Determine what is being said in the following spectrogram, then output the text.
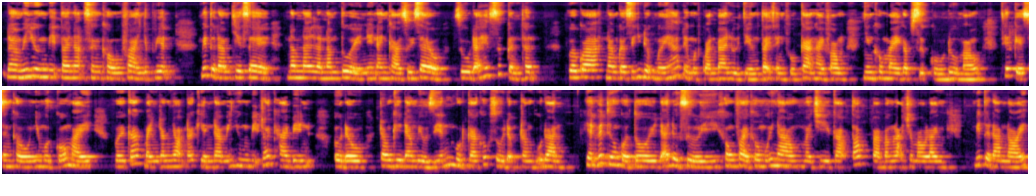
Đàm Vĩnh Hưng bị tai nạn sân khấu phải nhập viện. Mr. Đàm chia sẻ, năm nay là năm tuổi nên anh khá suy rèo, dù đã hết sức cẩn thận Vừa qua, nam ca sĩ được mời hát ở một quán bar nổi tiếng tại thành phố Cảng Hải Phòng nhưng không may gặp sự cố đổ máu. Thiết kế sân khấu như một cỗ máy với các bánh răng nhọn đã khiến Đàm Vĩnh Hưng bị rách hai bên ở đầu trong khi đang biểu diễn một ca khúc sôi động trong vũ đoàn. Hiện vết thương của tôi đã được xử lý, không phải khâu mũi nào mà chỉ cạo tóc và băng lại cho màu lành, Mr. Đàm nói.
